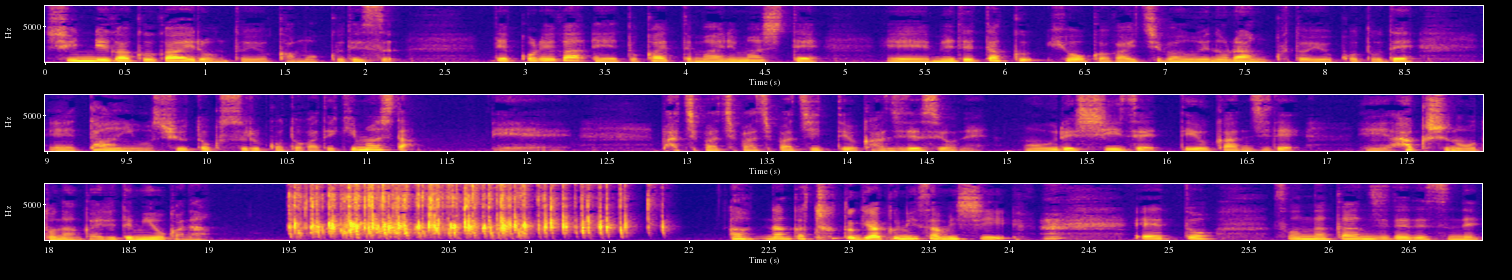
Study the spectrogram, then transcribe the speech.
心理学概論という科目です。でこれが、えー、と返ってまいりまして、えーめでたく評価が一番上のランクということで、えー単位を習得することができました。えーパチパチパチパチっていう感じですよね。もう嬉しいぜっていう感じで、えー拍手の音なんか入れてみようかな。あ、なんかちょっと逆に寂しい。えっと、そんな感じでですね、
